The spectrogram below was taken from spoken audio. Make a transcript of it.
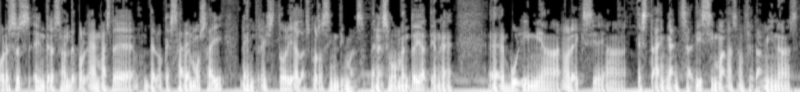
por eso es interesante, porque además de, de lo que sabemos hay la intrahistoria, las cosas íntimas. En ese momento ya tiene eh, bulimia, anorexia, está enganchadísima a las anfetaminas.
